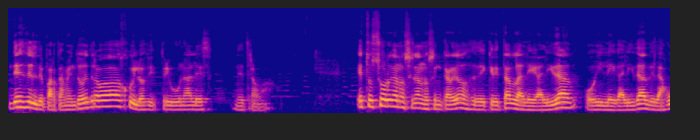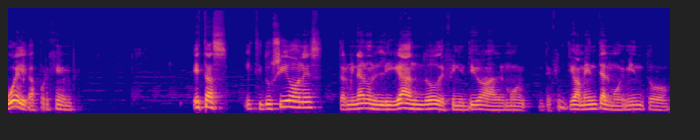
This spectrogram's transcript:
desde el Departamento de Trabajo y los tribunales de trabajo. Estos órganos eran los encargados de decretar la legalidad o ilegalidad de las huelgas, por ejemplo. Estas instituciones terminaron ligando definitivamente al movimiento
